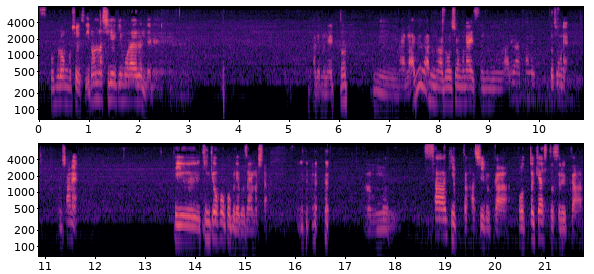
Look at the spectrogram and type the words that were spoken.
すこぶる面白いです。いろんな刺激もらえるんでね。まあでもネット、うん、まあ、ラグがあるのはどうしようもないです。うん、あれはかなりどうしようもない。しゃあない。っていう近況報告でございました。サーキット走るか、ポッドキャストするか、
